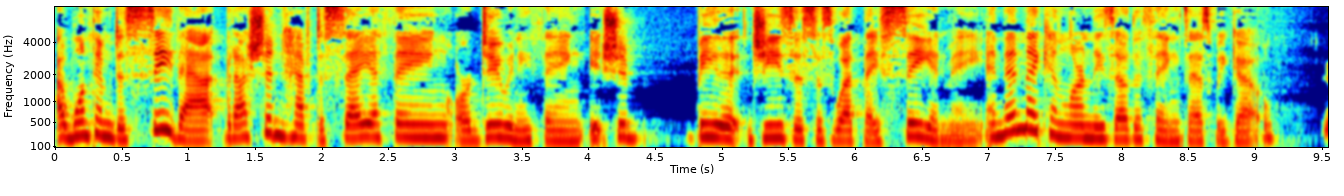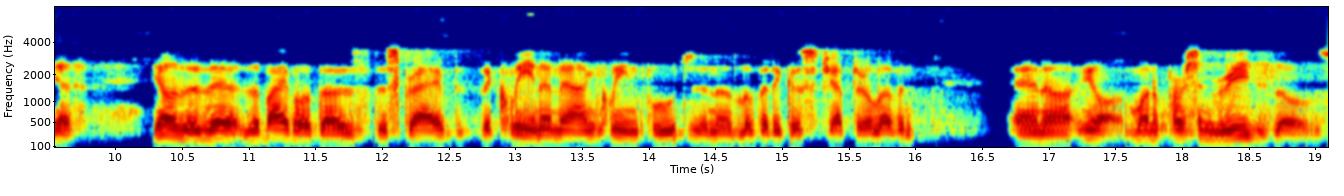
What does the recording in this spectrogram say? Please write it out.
I want them to see that, but I shouldn't have to say a thing or do anything. It should be that Jesus is what they see in me. And then they can learn these other things as we go. Yes. You know, the, the, the Bible does describe the clean and the unclean foods in Leviticus chapter 11. And, uh, you know, when a person reads those,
